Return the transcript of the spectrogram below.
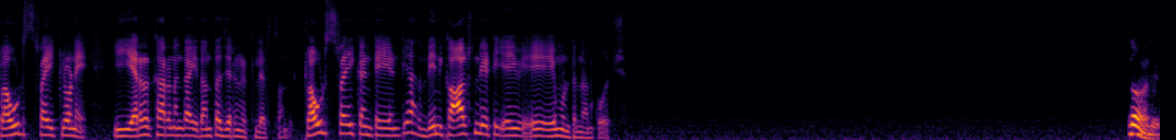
క్లౌడ్ స్ట్రైక్లోనే ఈ ఎర్రర్ కారణంగా ఇదంతా జరిగినట్లు తెలుస్తుంది. క్లౌడ్ స్ట్రైక్ అంటే ఏంటి? అసలు దీనికి ఆల్టర్నేటివ్ ఏముంటుంది అనుకోవచ్చు? అండి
